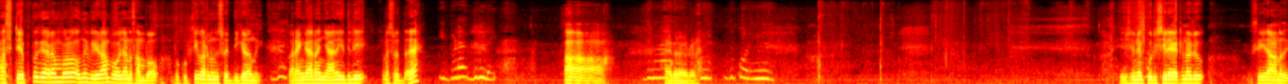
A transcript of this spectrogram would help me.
ആ സ്റ്റെപ്പ് കയറുമ്പോൾ ഒന്ന് വീഴാൻ പോയതാണ് സംഭവം. അപ്പോൾ കുട്ടി പറഞ്ഞൊന്ന് ശ്രദ്ധിക്കണമെന്ന്. പറയാൻ കാരണം ഞാൻ ഇതിൽ ശ്രദ്ധ ഏ? ആ ആ ആ ആയിക്കോട്ടെ യേശുവിനെ കുരിശിലേറ്റണൊരു സീനാണത്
